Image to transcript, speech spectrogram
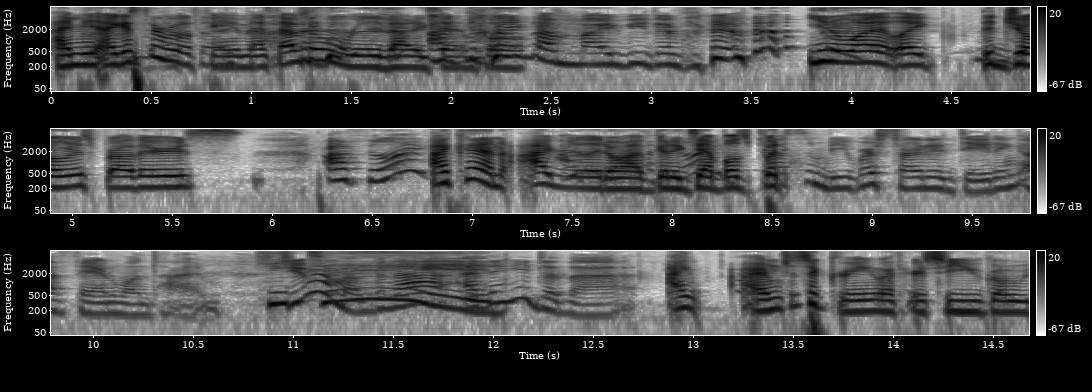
I mean, I guess they're both like famous. that- That was a really bad example. I feel like that might be different. you know what? Like the Jonas Brothers. I feel like I can. I really don't have I good feel like examples, but Justin Bieber started dating a fan one time. He Do you remember that? I think he did that. I I'm just agreeing with her. So you go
